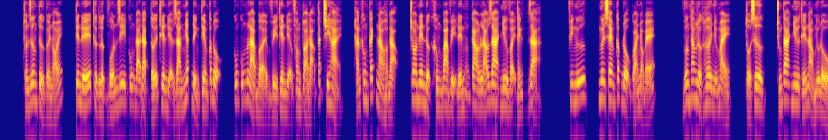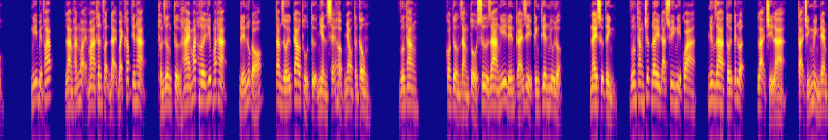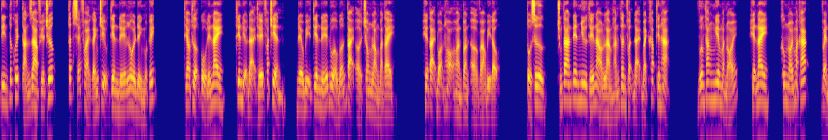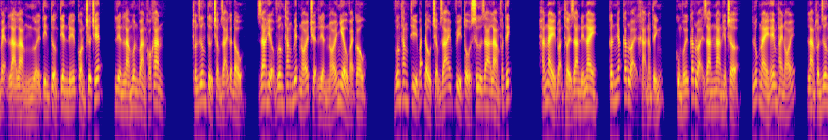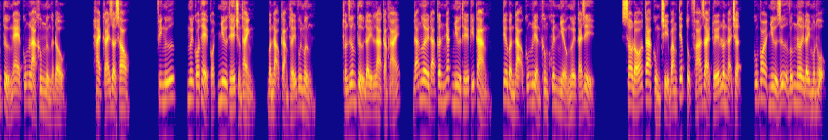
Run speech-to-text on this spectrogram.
thuần dương tử cười nói, tiên đế thực lực vốn di cũng đã đạt tới thiên địa gian nhất đỉnh tiêm cấp độ, cũng cũng là bởi vì thiên địa phong tỏa đạo tắc chi hải, hắn không cách nào hợp đạo, cho nên được không ba vị đến cao lão ra như vậy thánh giả. Phi ngữ ngươi xem cấp độ quá nhỏ bé. Vương thăng lược hơi nhũ mày thổ sư, chúng ta như thế nào mưu đồ? Nghĩ biện pháp, làm hắn ngoại ma thân phận đại bạch khắp thiên hạ, thuần dương tử hai mắt hơi híp mắt hạ, đến lúc đó, tam giới cao thủ tự nhiên sẽ hợp nhau tấn công. Vương thăng còn tưởng rằng tổ sư ra nghĩ đến cái gì kinh thiên mưu lược. Nay sự tình, vương thăng trước đây đã suy nghĩ qua, nhưng ra tới kết luận, lại chỉ là, tại chính mình đem tin tức huyết tán ra phía trước, tất sẽ phải gánh chịu tiên đế lôi đỉnh một kích. Theo thượng cổ đến nay, thiên địa đại thế phát triển, đều bị tiên đế đùa bỡn tại ở trong lòng bàn tay hiện tại bọn họ hoàn toàn ở vào bị động. Tổ sư, chúng ta nên như thế nào làm hắn thân phận đại bạch khắp thiên hạ? Vương thăng nghiêm mặt nói, hiện nay, không nói mặt khác, vẹn vẹn là làm người tin tưởng tiên đế còn chưa chết, liền là muôn vàn khó khăn. Thuần dương tử chậm rãi gật đầu, ra hiệu vương thăng biết nói chuyện liền nói nhiều vài câu. Vương thăng thì bắt đầu chậm rãi vì tổ sư ra làm phân tích. Hắn này đoạn thời gian đến nay, cân nhắc các loại khả năng tính, cùng với các loại gian nan hiểm trở, lúc này êm hay nói, làm thuần dương tử nghe cũng là không ngừng gật đầu. Hai cái giờ sau, phi ngữ, ngươi có thể có như thế trưởng thành bần đạo cảm thấy vui mừng. Thuần dương tử đầy là cảm khái, đã ngươi đã cân nhắc như thế kỹ càng, kia bần đạo cũng liền không khuyên nhiều ngươi cái gì. Sau đó ta cùng chỉ băng tiếp tục phá giải tuế luân đại trận, cũng coi như giữ vững nơi đây môn hộ.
